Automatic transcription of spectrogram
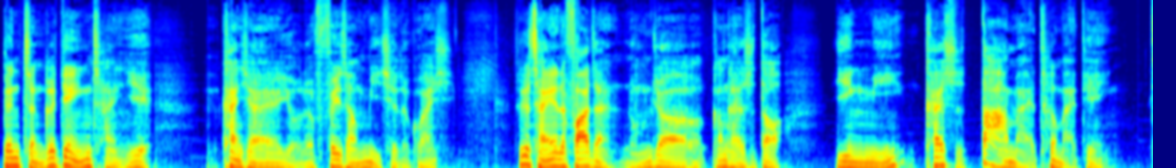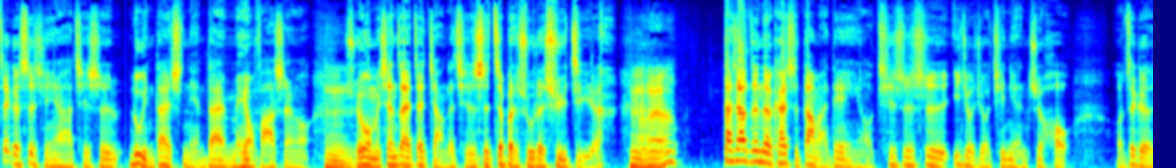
跟整个电影产业看起来有了非常密切的关系。这个产业的发展，我们叫刚才是到影迷开始大买特买电影。这个事情啊，其实录影带是年代没有发生哦，嗯，所以我们现在在讲的其实是这本书的续集了。嗯哼，大家真的开始大买电影哦，其实是一九九七年之后哦，这个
